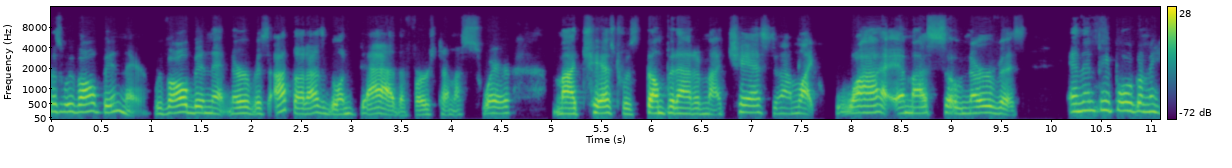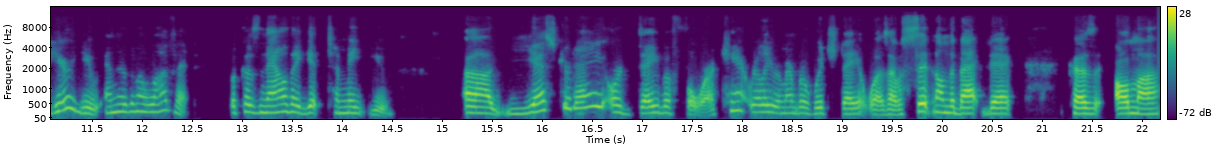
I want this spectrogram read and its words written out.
because we've all been there. We've all been that nervous. I thought I was going to die the first time. I swear my chest was thumping out of my chest. And I'm like, why am I so nervous? And then people are going to hear you and they're going to love it because now they get to meet you. Uh, yesterday or day before, I can't really remember which day it was. I was sitting on the back deck because all my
